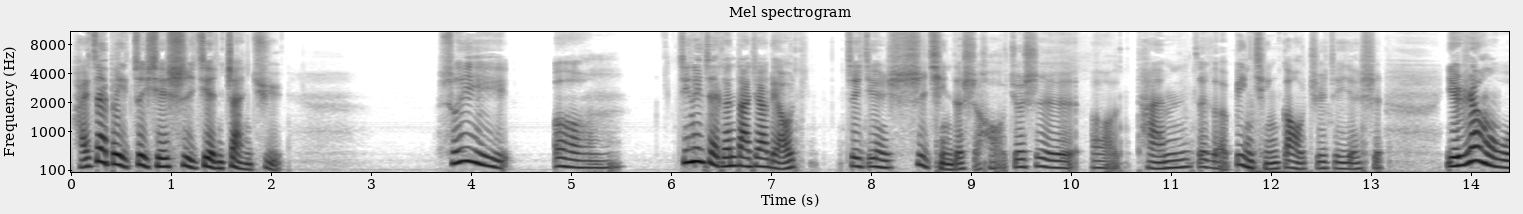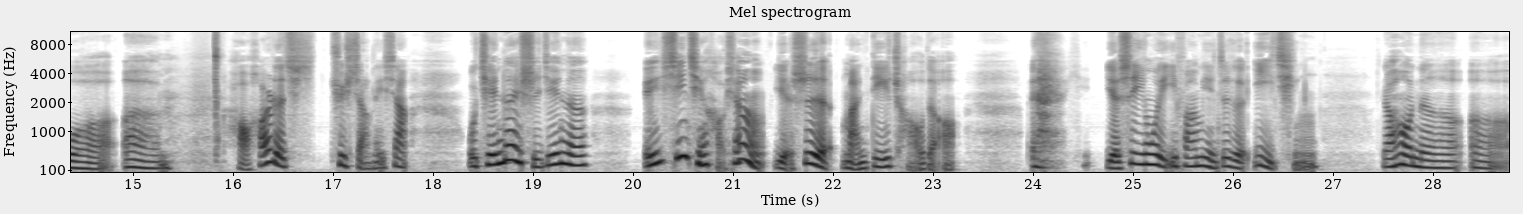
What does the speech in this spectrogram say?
还在被这些事件占据。所以，嗯，今天在跟大家聊。这件事情的时候，就是呃谈这个病情告知这件事，也让我呃好好的去想了一下。我前段时间呢，诶，心情好像也是蛮低潮的啊。哎，也是因为一方面这个疫情，然后呢，呃，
